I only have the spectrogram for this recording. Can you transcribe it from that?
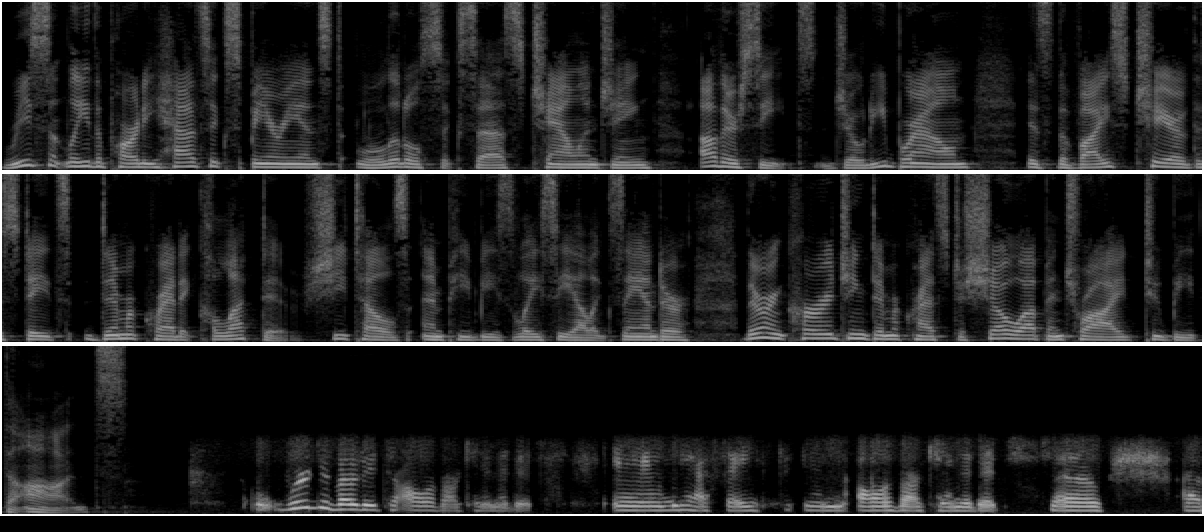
Recently, the party has experienced little success challenging other seats. Jody Brown is the vice chair of the state's Democratic Collective. She tells MPB's Lacey Alexander they're encouraging Democrats to show up and try to beat the odds. We're devoted to all of our candidates and we have faith in all of our candidates. So uh,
